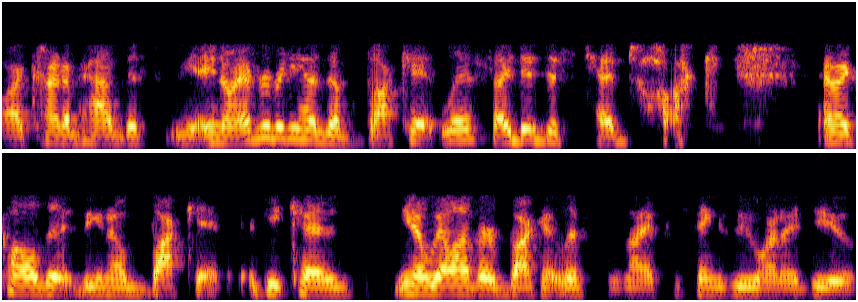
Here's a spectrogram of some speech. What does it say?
I kind of had this, you know, everybody has a bucket list. I did this TED talk and I called it, you know, bucket because, you know, we all have our bucket list in life of things we want to do.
